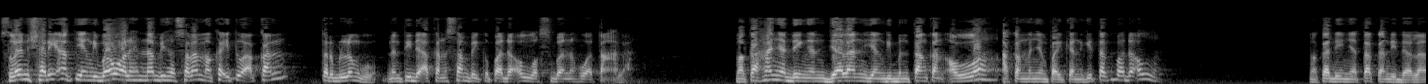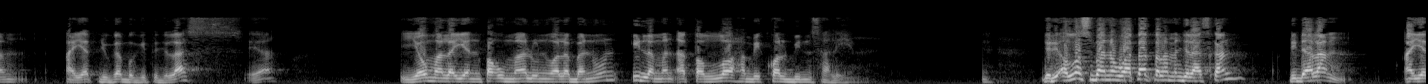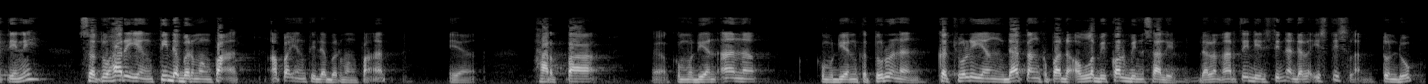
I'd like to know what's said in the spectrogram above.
Selain syariat yang dibawa oleh Nabi SAW maka itu akan terbelenggu dan tidak akan sampai kepada Allah Subhanahu wa taala. Maka hanya dengan jalan yang dibentangkan Allah akan menyampaikan kita kepada Allah. Maka dinyatakan di dalam ayat juga begitu jelas ya. Yauma la yanfa'u malun wala banun illa man atallaha biqalbin salim. Jadi Allah Subhanahu wa taala telah menjelaskan di dalam ayat ini suatu hari yang tidak bermanfaat. Apa yang tidak bermanfaat? Ya, harta, ya, kemudian anak, kemudian keturunan, kecuali yang datang kepada Allah bikol bin salim. Dalam arti di sini adalah istislam, tunduk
